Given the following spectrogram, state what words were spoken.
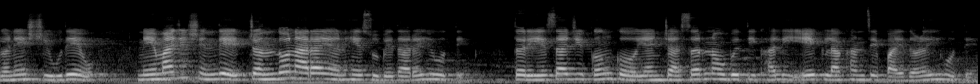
गणेश शिवदेव नेमाजी शिंदे चंदो नारायण हे सुभेदारही होते. तर येसाजी कंक यांच्या सरनौबतीखाली एक लाखांचे पायदळही होते.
